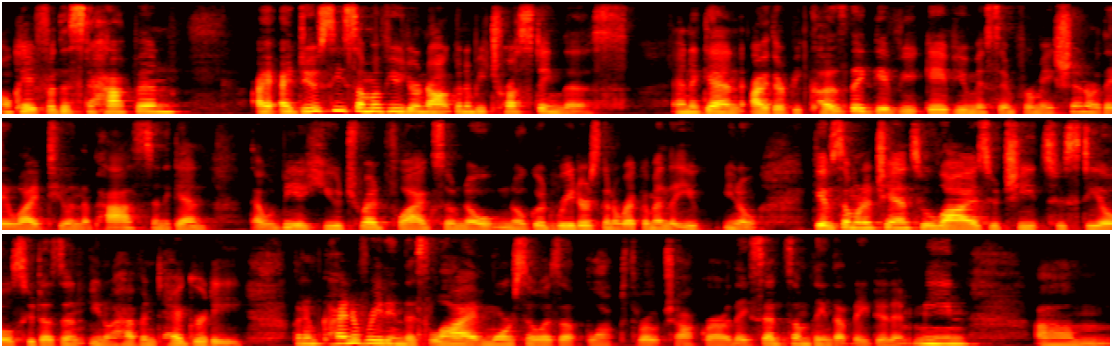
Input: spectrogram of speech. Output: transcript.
okay for this to happen. I, I do see some of you you're not going to be trusting this and again, either because they give you gave you misinformation or they lied to you in the past. And again, that would be a huge red flag. So no no good reader is going to recommend that you, you know, give someone a chance who lies, who cheats, who steals, who doesn't, you know, have integrity. But I'm kind of reading this lie more so as a blocked throat chakra. Or they said something that they didn't mean. Um,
